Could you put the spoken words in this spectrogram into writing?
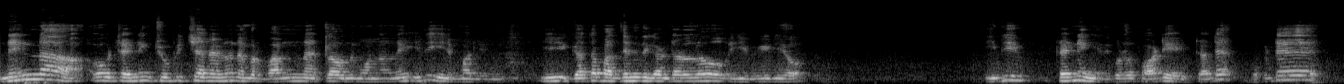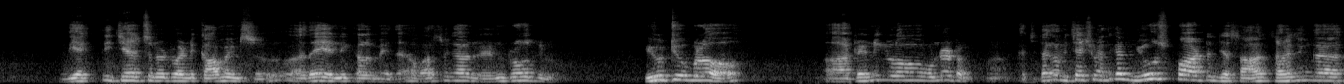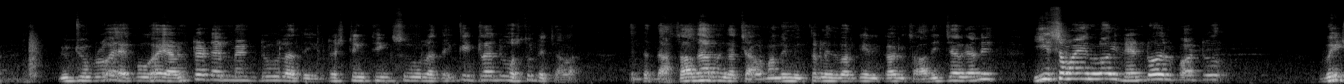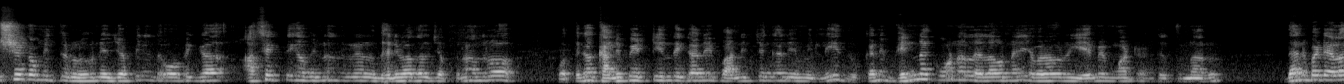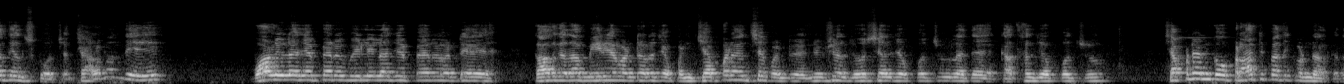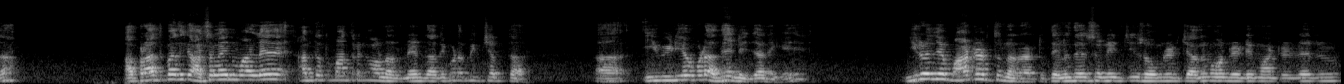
నిన్న ఒక ట్రెండింగ్ చూపించాను. నెంబర్ వన్ ఎట్లా ఉంది మొన్ననే ఇది మరి ఈ గత పద్దెనిమిది గంటల్లో ఈ వీడియో. ఇది ట్రెండింగ్ ఇది కూడా ఫార్టీ ఎయిట్. అంటే ఒకటే వ్యక్తి చేస్తున్నటువంటి కామెంట్స్ అదే ఎన్నికల మీద వరుసగా రెండు రోజులు యూట్యూబ్లో ట్రెండింగ్లో ఉండటం. ఖచ్చితంగా విశేషం. ఎందుకంటే న్యూస్ పార్ట్ సహ- సహజంగా యూట్యూబ్లో ఎక్కువగా ఎంటర్టైన్మెంట్ లేకపోతే ఇంట్రెస్టింగ్ థింగ్స్ లేకపోతే ఇంకా ఇట్లాంటివి వస్తుంటాయి చాలా. పెద్ద అసాధారణంగా చాలామంది మిత్రులు ఇదివరకు ఈ రికార్డులు సాధించారు కానీ ఈ సమయంలో ఈ రెండు రోజుల పాటు వీక్షక మిత్రులు నేను చెప్పినంత ఓపికగా ఆసక్తిగా విన్నందుకు నేను ధన్యవాదాలు చెప్తున్నాను అందులో కొత్తగా కనిపెట్టింది కానీ పాండిత్యం కానీ ఏమీ లేదు. కానీ భిన్న కోణాలు ఎలా ఉన్నాయి ఎవరెవరు ఏమేమి మాట్లాడుతున్నారు దాన్ని బట్టి ఎలా తెలుసుకోవచ్చు? చాలామంది వాళ్ళు ఇలా చెప్పారు వీళ్ళు ఇలా చెప్పారు అంటే కాదు కదా మీరేమంటారో చెప్పండి. చెప్పడానికి చెప్పండి రెండు నిమిషాలు జోస్యాలు చెప్పొచ్చు లేకపోతే కథలు చెప్పొచ్చు. చెప్పడానికి ఒక ప్రాతిపదిక ఉండాలి కదా. ఆ ప్రాతిపదిక అసలైన వాళ్ళే అంతంత మాత్రంగా ఉన్నారు నేను అది కూడా మీకు చెప్తా. ఈ వీడియో కూడా అదే నిజానికి. ఈరోజే మాట్లాడుతున్నారు అటు తెలుగుదేశం నుంచి సోమిరెడ్డి చంద్రమోహన్ రెడ్డి మాట్లాడారు.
